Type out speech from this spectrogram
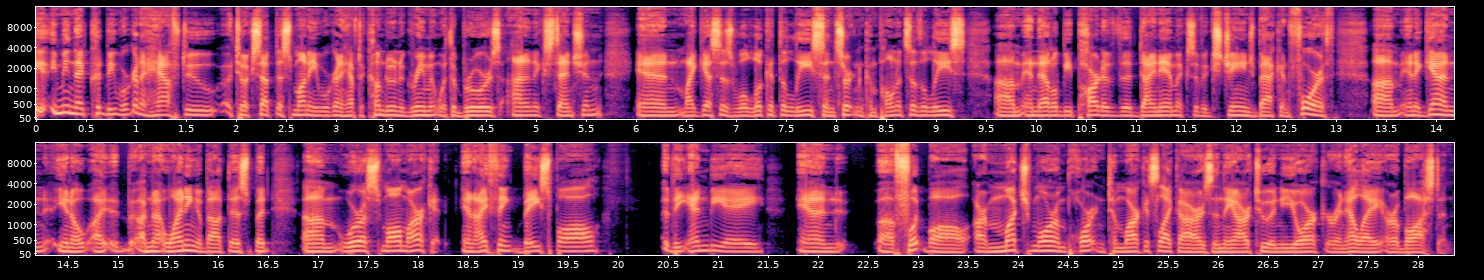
I mean, that could be. We're going to have to to accept this money. We're going to have to come to an agreement with the Brewers on an extension. And my guess is we'll look at the lease and certain components of the lease, um, and that'll be part of the dynamics of exchange back and forth. Um, and again, you know, I, am not whining about this, but um, we're a small market, and I think baseball, the NBA, and uh, football are much more important to markets like ours than they are to a New York or an LA or a Boston.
